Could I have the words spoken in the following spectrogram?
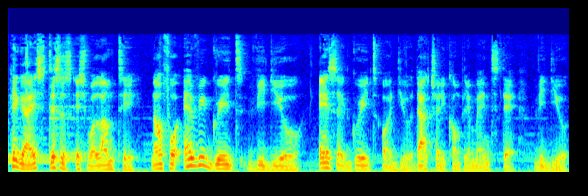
Hey guys, this is Ishmael Lamte. Now for every great video is a great audio that actually complements the video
